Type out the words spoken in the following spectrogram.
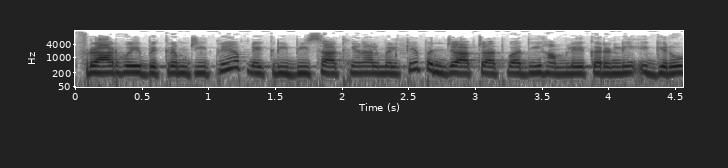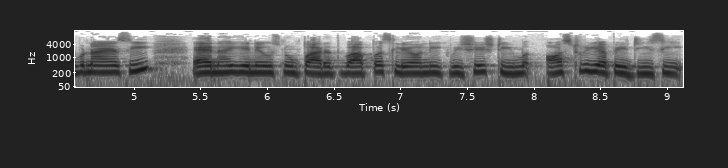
ਫਰਾਰ ਹੋਏ ਬਿਕਰਮਜੀਤ ਨੇ ਆਪਣੇ ਕਰੀਬੀ ਸਾਥੀਆਂ ਨਾਲ ਮਿਲ ਕੇ ਪੰਜਾਬ 'ਚ ਅੱਤਵਾਦੀ ਹਮਲੇ ਕਰਨ ਲਈ ਇੱਕ ਗਿਰੋਹ ਬਣਾਇਆ ਸੀ। ਐਨਆਈਏ ਨੇ ਉਸ ਨੂੰ ਭਾਰਤ ਵਾਪਸ ਲਿਆਉਣ ਲਈ ਇੱਕ ਵਿਸ਼ੇਸ਼ ਟੀਮ ਆਸਟਰੀਆ ਭੇਜੀ ਸੀ।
